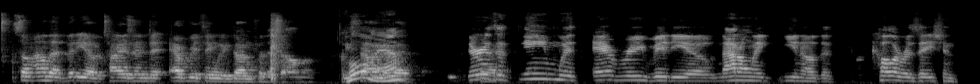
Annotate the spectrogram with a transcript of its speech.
somehow that video ties into everything we've done for this album. Cool, found uh, a man. way- There is a theme with every video, not only you know the colorization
